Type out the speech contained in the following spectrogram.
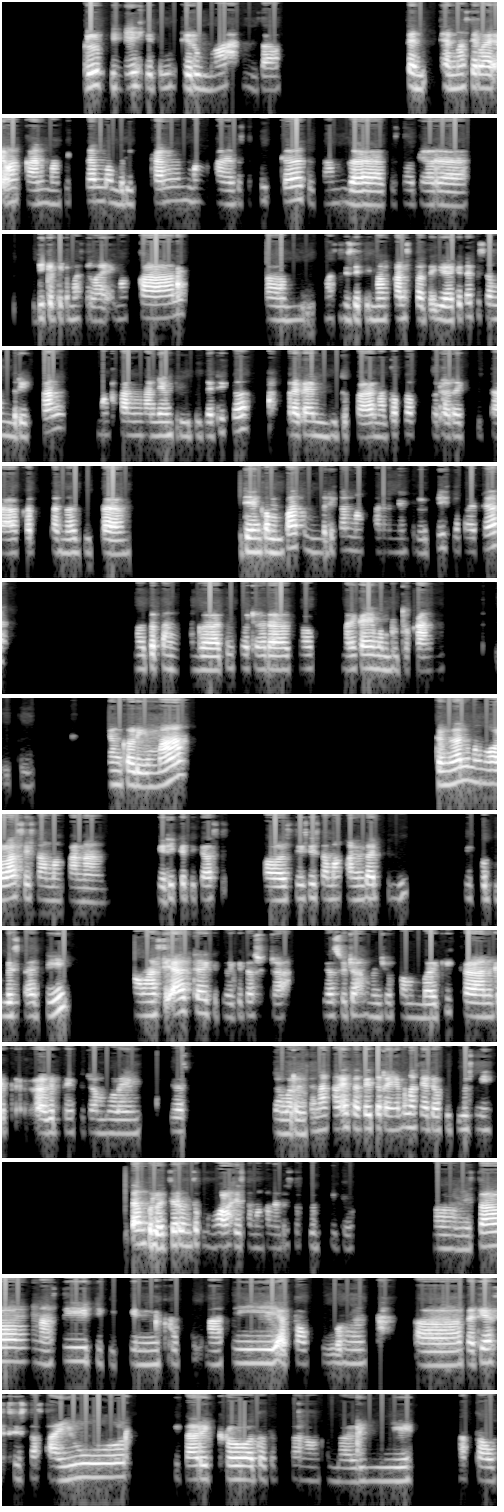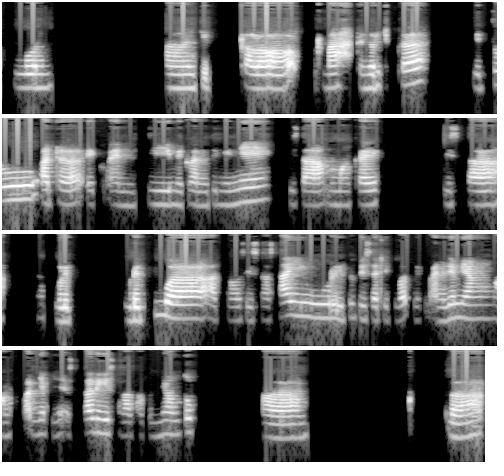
berlebih gitu di rumah misal dan, dan masih layak makan maka kita memberikan makanan tersebut ke tetangga ke saudara jadi ketika masih layak makan um, masih bisa dimakan seperti ya kita bisa memberikan makanan yang berlebih tadi ke mereka yang membutuhkan atau ke saudara kita, ke tetangga kita. Jadi yang keempat, memberikan makanan yang berlebih kepada uh, tetangga atau saudara atau mereka yang membutuhkan. Yang kelima, dengan mengolah sisa makanan. Jadi ketika uh, si sisa makanan tadi, si food waste tadi, uh, masih ada gitu, kita sudah kita sudah mencoba membagikan, kita, kita sudah mulai kita sudah merencanakan, eh tapi ternyata masih ada food nih. Kita belajar untuk mengolah sisa makanan tersebut gitu. Uh, misal nasi dibikin kerupuk nasi ataupun uh, tadi ada sisa sayur kita regro atau kita kembali ataupun uh, kalau pernah dengar juga itu ada ekoenzim. Ekoenzim ini bisa memakai sisa kulit kulit buah atau sisa sayur itu bisa dibuat ekoenzim yang manfaatnya banyak sekali. Salah satunya untuk uh, uh,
